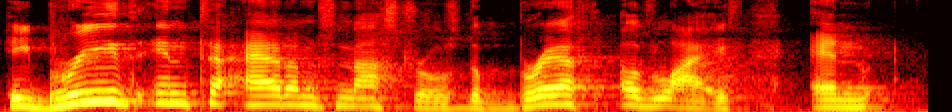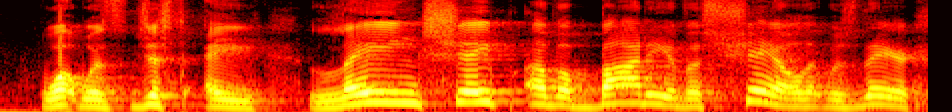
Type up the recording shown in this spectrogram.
he breathed into Adam's nostrils the breath of life, and what was just a laying shape of a body of a shell that was there,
